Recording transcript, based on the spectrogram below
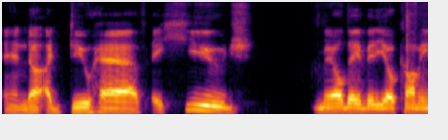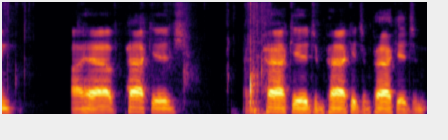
And uh, I do have a huge mail day video coming. I have package and package and package and package. And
